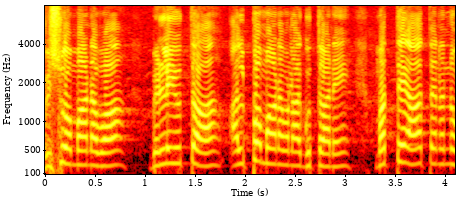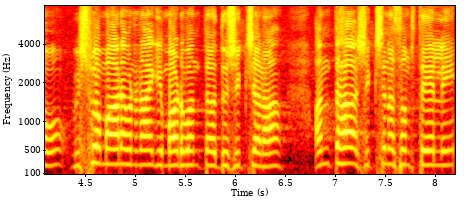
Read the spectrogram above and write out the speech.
ವಿಶ್ವಮಾನವ ಬೆಳೆಯುತ್ತಾ ಅಲ್ಪಮಾನವನಾಗುತ್ತಾನೆ, ಮತ್ತೆ ಆತನನ್ನು ವಿಶ್ವಮಾನವನಾಗಿ ಮಾಡುವಂತಹದ್ದು ಶಿಕ್ಷಣ. ಅಂತಹ ಶಿಕ್ಷಣ ಸಂಸ್ಥೆಯಲ್ಲಿ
